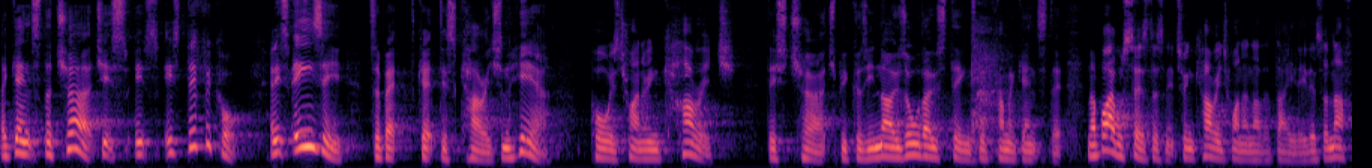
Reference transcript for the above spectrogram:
against the church, it's, it's, it's difficult. And it's easy to get discouraged. And here, Paul is trying to encourage this church because he knows all those things will come against it. And the Bible says, doesn't it, to encourage one another daily. There's enough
